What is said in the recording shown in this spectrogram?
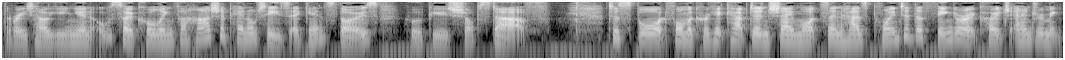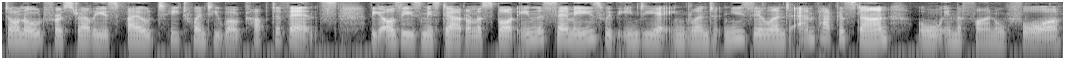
The retail union also calling for harsher penalties against those who abuse shop staff. To sport, former cricket captain Shane Watson has pointed the finger at coach Andrew McDonald for Australia's failed T20 World Cup defence. The Aussies missed out on a spot in the semis with India, England, New Zealand, and Pakistan all in the final four.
